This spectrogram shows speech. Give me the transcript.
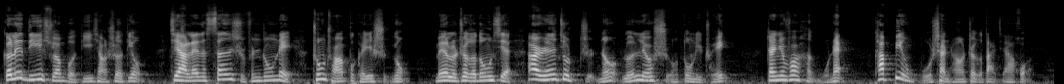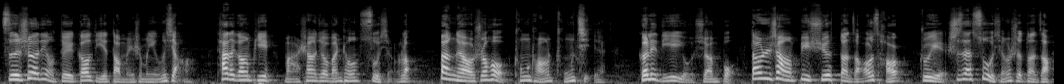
格雷迪宣布第一项设定：接下来的三十分钟内，冲床不可以使用。没有了这个东西，二人就只能轮流使用动力锤。詹妮弗很无奈。他并不擅长这个大家伙，此设定对高迪倒没什么影响。他的钢坯马上就完成塑形了，半个小时后冲床重启。格雷迪有宣布，当日上必须锻造凹槽，注意是在塑形时锻造，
